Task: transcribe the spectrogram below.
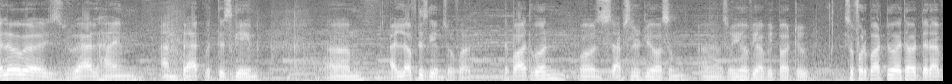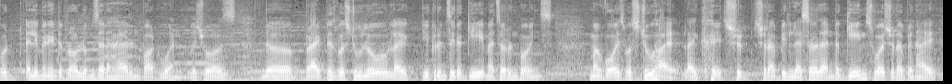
Hello guys, Valheim. I'm back with this game. Um, I love this game so far. The part one was absolutely awesome. Uh, so here we are with part two. So for part two, I thought that I would eliminate the problems that I had in part one, which was the brightness was too low, like you couldn't see the game at certain points. My voice was too high, like it should should have been lesser, and the game's voice should have been high.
